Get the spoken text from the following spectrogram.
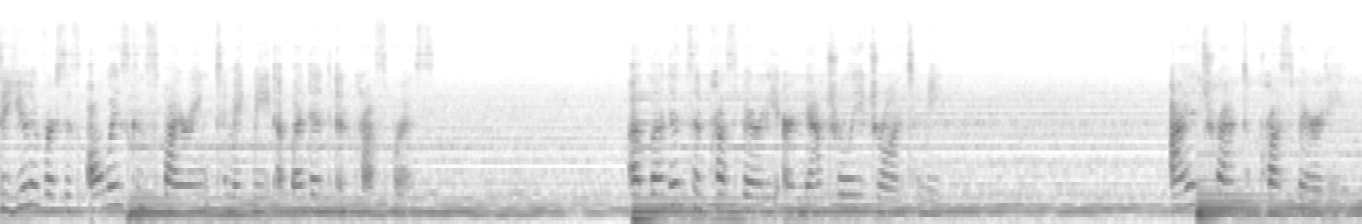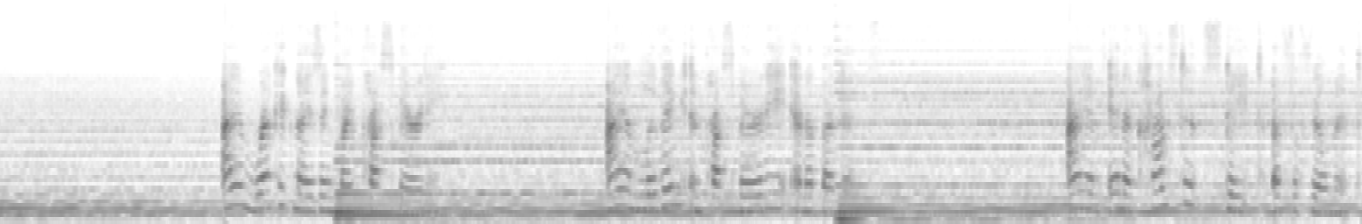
The universe is always conspiring to make me abundant and prosperous. Abundance and prosperity are naturally drawn to me. I attract prosperity. I am recognizing my prosperity. I am living in prosperity and abundance. I am in a constant state of fulfillment.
